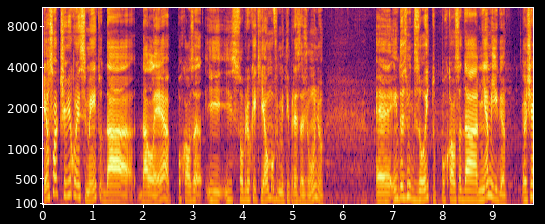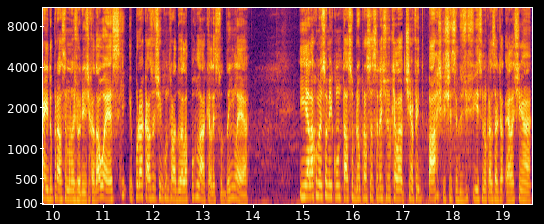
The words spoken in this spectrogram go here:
eu só tive conhecimento da, da Lea por causa e, e sobre o que, que é o movimento Empresa Júnior é, em 2018 por causa da minha amiga. Eu tinha ido para a semana jurídica da UESC e por acaso eu tinha encontrado ela por lá, que ela estuda em Lea. E ela começou a me contar sobre o processo seletivo que ela tinha feito parte, que tinha sido difícil. No caso, ela tinha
